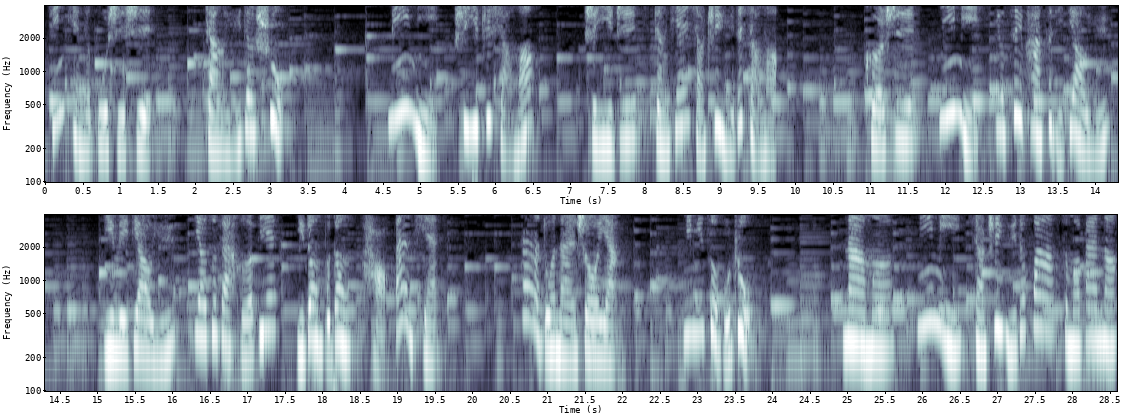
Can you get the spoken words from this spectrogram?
今天的故事是长鱼的树。咪咪是一只小猫。是一只整天想吃鱼的小猫，可是咪咪又最怕自己钓鱼，因为钓鱼要坐在河边一动不动好半天，那多难受呀！咪咪坐不住。那么咪咪想吃鱼的话怎么办呢？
